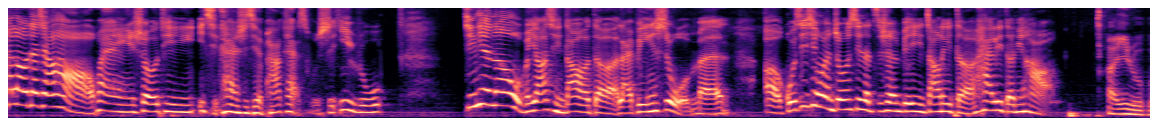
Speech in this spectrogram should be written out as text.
Hello，大家好，欢迎收听《一起看世界》Podcast，我是易如。今天呢，我们邀请到的来宾是我们呃国际新闻中心的资深编译张立德。嗨，立德你好。嗨，易如。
